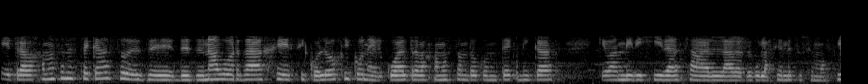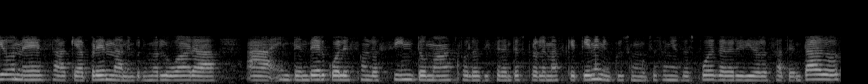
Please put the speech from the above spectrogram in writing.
Eh, trabajamos en este caso desde, desde un abordaje psicológico en el cual trabajamos tanto con técnicas que van dirigidas a la regulación de sus emociones, a que aprendan en primer lugar a, a, entender cuáles son los síntomas o los diferentes problemas que tienen, incluso muchos años después de haber vivido los atentados.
